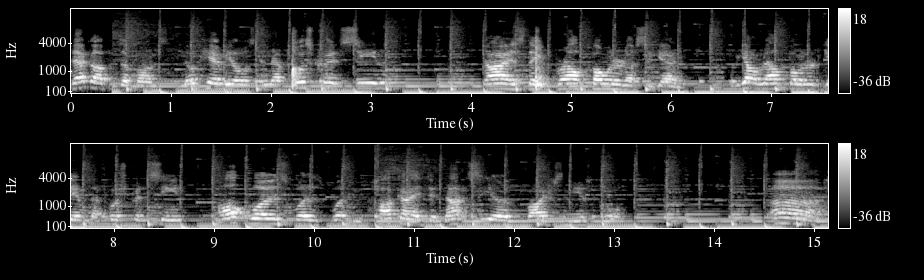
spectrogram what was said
that got debunked, no cameos, in that post-credit scene, guys, they Ralph Bohnered us again. We got Ralph Bohnered again with that post-credit scene. All it was, was what Hawkeye did not see of Rogers the Musical. Uh,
